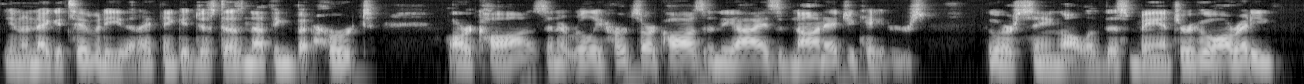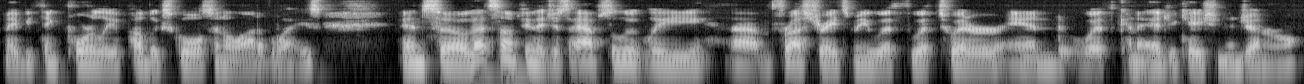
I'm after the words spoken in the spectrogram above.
you know negativity that I think it just does nothing but hurt our cause, and it really hurts our cause in the eyes of non-educators who are seeing all of this banter, who already maybe think poorly of public schools in a lot of ways. And so that's something that just absolutely um, frustrates me with with Twitter and with kind of education in general.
